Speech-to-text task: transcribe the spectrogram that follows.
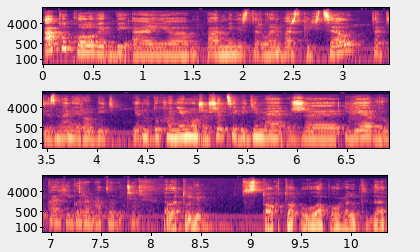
akokoľvek by aj uh, pán minister Lengvarský chcel, tak tie zmeny robiť jednoducho nemôže. Všetci vidíme, že je v rukách Igora Matoviča. Ale tu z tohto uhla pohľadu teda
